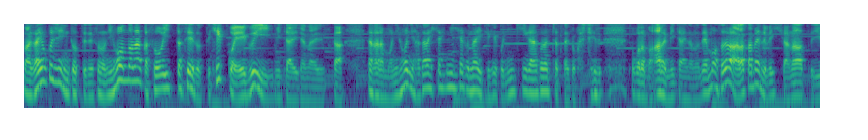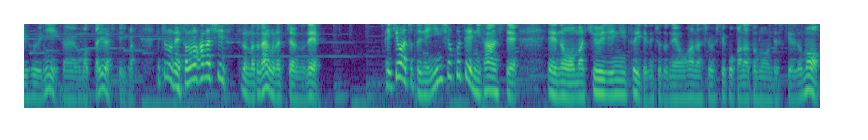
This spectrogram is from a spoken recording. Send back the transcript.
まあ、外国人にとってねその日本のなんかそういった制度って結構えぐいみたいじゃないですか。だからもう日本に働きたに行きたくないって結構人気がなくなっちゃったりとかしている ところもあるみたいなのでもうそれは改めるべきかなというふうに思ったりはしています。でちょっとねその話するとまた長くなっちゃうのでで今日はちょっとね、飲食店に関してえの、まあ、求人についてね、ちょっとね、お話をしていこうかなと思うんですけれども、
